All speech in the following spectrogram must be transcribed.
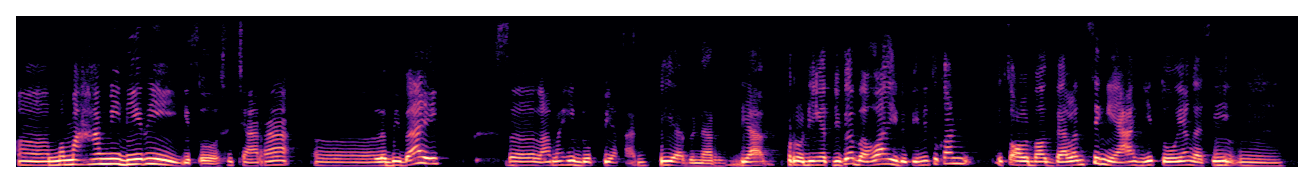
uh, memahami diri gitu secara uh, lebih baik selama hidup ya kan iya benar dia perlu diingat juga bahwa hidup ini tuh kan it's all about balancing ya gitu ya nggak sih? Mm -hmm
